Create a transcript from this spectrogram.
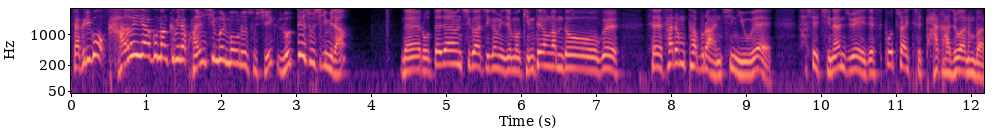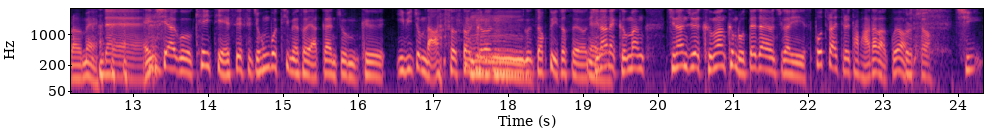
자, 그리고 가을 야구만큼이나 관심을 모으는 소식, 롯데 소식입니다. 네, 롯데자이언츠가 지금 이제 뭐 김태형 감독을 새 사령탑으로 앉힌 이후에 사실 지난주에 이제 스포트라이트를 다 가져가는 바람에 네. NC하고 KT, SSG 홍보팀에서 약간 좀 그 입이 좀 나왔었던 그런 음. 그 적도 있었어요. 네. 지난해 그만 지난주에 그만큼 롯데자이언츠가 이 스포트라이트를 다 받아갔고요. 그렇죠. 지,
